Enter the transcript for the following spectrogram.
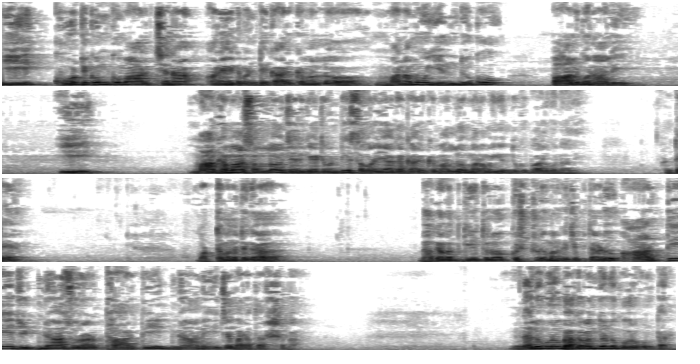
ఈ కోటి కుంకుమార్చన అనేటువంటి కార్యక్రమంలో మనము ఎందుకు పాల్గొనాలి? ఈ మాఘమాసంలో జరిగేటువంటి సౌరయాగ కార్యక్రమాల్లో మనము ఎందుకు పాల్గొనాలి? అంటే మొట్టమొదటగా భగవద్గీతలో కృష్ణుడు మనకు చెప్తాడు ఆర్తి జిజ్ఞాసురర్థార్థి జ్ఞానీచ భరతర్షభ. నలుగురు భగవంతుడిని కోరుకుంటారట.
